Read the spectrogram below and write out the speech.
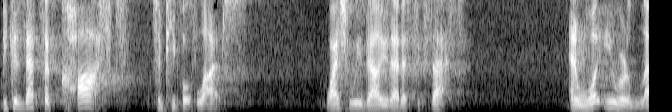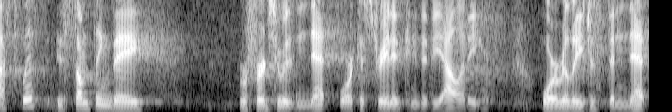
because that's a cost to people's lives. Why should we value that as success? And what you were left with is something they referred to as net orchestrated conviviality, or really just the net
